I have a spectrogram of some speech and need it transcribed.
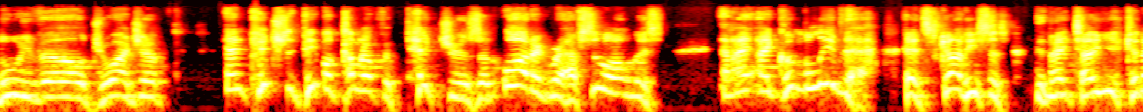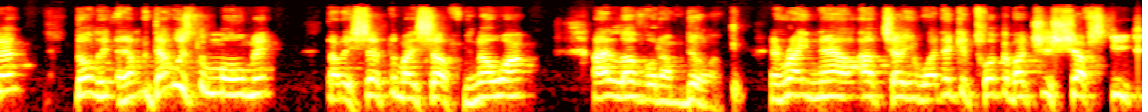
Louisville, Georgia, and people coming up with pictures and autographs and all this. And I, I couldn't believe that. And Scott, he says, Did I tell you cannot? Don't. That was the moment that I said to myself, You know what? I love what I'm doing. And right now, I'll tell you what, they can talk about Krzyzewski.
